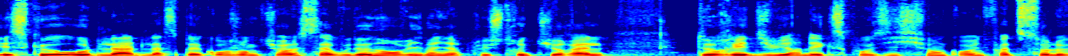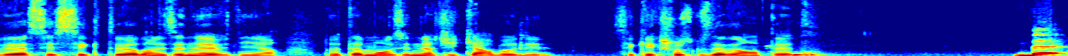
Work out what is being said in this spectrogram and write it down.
Est-ce que, au-delà de l'aspect conjoncturel, ça vous donne envie, de manière plus structurelle, de réduire l'exposition, encore une fois, de lever à ces secteurs dans les années à venir, notamment aux énergies carbonées? C'est quelque chose que vous avez en tête? Ben,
